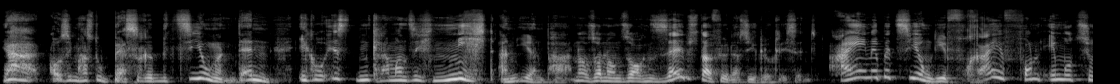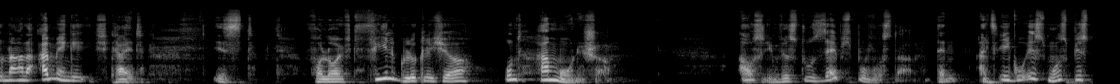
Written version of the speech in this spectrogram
Ja, außerdem hast du bessere Beziehungen, denn Egoisten klammern sich nicht an ihren Partner, sondern sorgen selbst dafür, dass sie glücklich sind. Eine Beziehung, die frei von emotionaler Abhängigkeit ist, verläuft viel glücklicher und harmonischer. Außerdem wirst du selbstbewusster, denn als, Egoismus bist,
